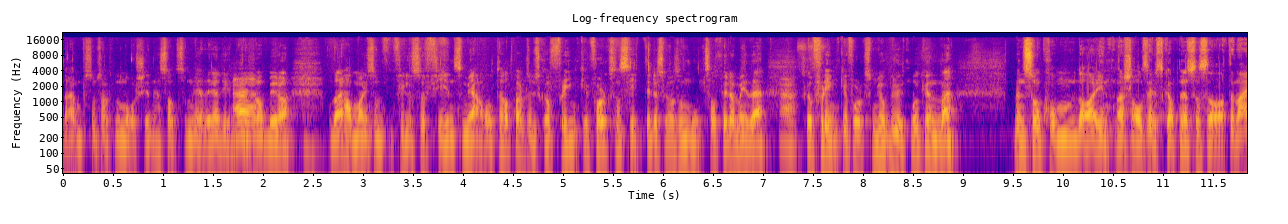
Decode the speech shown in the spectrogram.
det er som sagt noen år siden jeg satt som leder i et internasjonalt byrå. og Der har man liksom filosofien som jeg alltid har hatt, vært at du skal ha flinke folk som sitter det skal ha sånn motsatt pyramide. Du skal ha flinke folk som jobber ut mot kundene. Men så kom da internasjonale selskapene så sa at nei,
